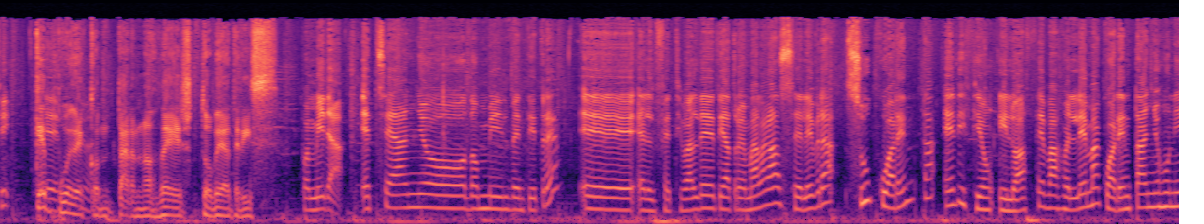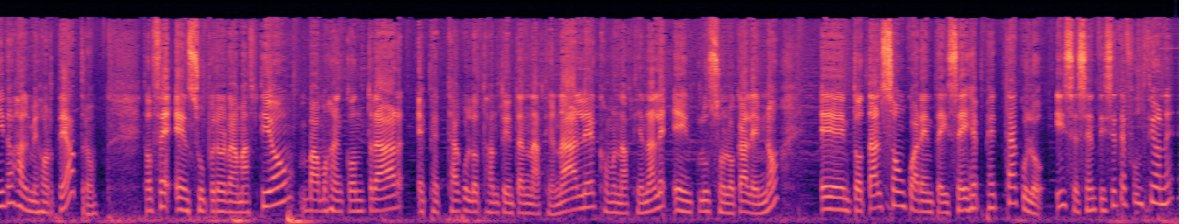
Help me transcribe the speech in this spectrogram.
Sí. ¿Qué eh, puedes contarnos de esto, Beatriz? Pues mira, este año 2023 eh, el Festival de Teatro de Málaga celebra su 40 edición y lo hace bajo el lema 40 años unidos al mejor teatro. Entonces, en su programación vamos a encontrar espectáculos tanto internacionales como nacionales e incluso locales, ¿no? En total son 46 espectáculos y 67 funciones,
